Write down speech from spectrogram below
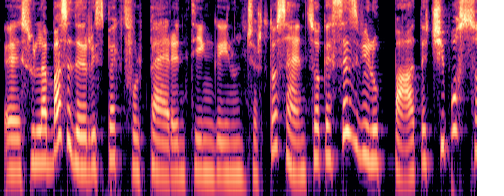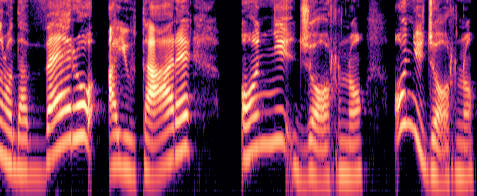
eh, sulla base del respectful parenting in un certo senso che se sviluppate ci possono davvero aiutare ogni giorno, ogni giorno.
